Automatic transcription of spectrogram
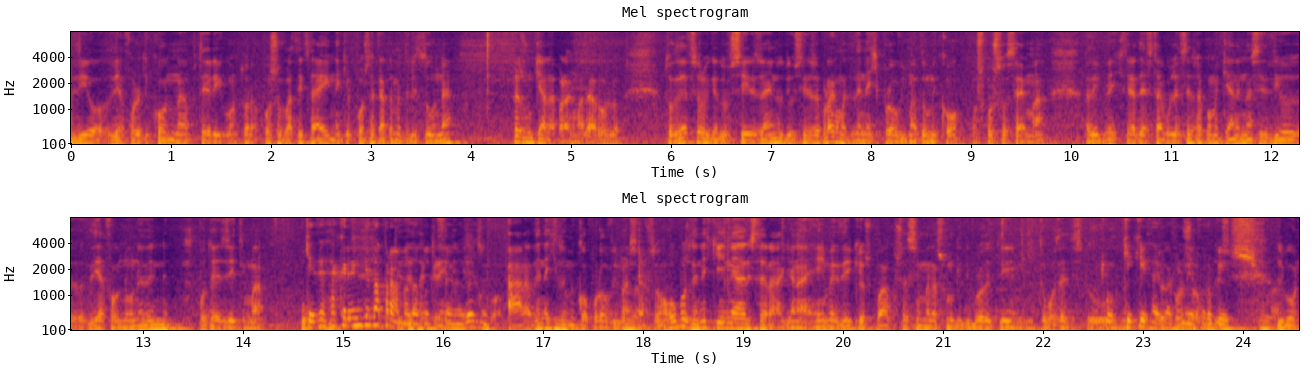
δύο διαφορετικών πτερίγων. Τώρα, πόσο βαθύ θα είναι και πώς θα καταμετρηθούν, παίζουν και άλλα πράγματα ρόλο. Το δεύτερο για τον ΣΥΡΙΖΑ είναι ότι ο ΣΥΡΙΖΑ πράγματι δεν έχει πρόβλημα δομικό ως προς το θέμα. Δηλαδή έχει 37 βουλευτές, ακόμα και αν ένας ή δύο διαφωνούν, δεν είναι ποτέ ζήτημα. Και δεν θα κρίνει και τα πράγματα από ό,τι φαίνεται. Άρα δεν έχει δομικό πρόβλημα σε αυτό. Όπως δεν έχει και η Νέα Αριστερά. Για να είμαι δίκαιος που άκουσα σήμερα πούμε, και την πρώτη τοποθέτηση του. Και εκεί θα υπάρχουν διαφοροποιήσει. Λοιπόν,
